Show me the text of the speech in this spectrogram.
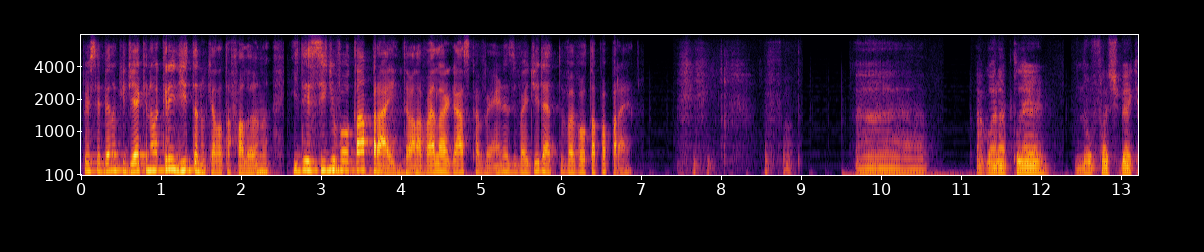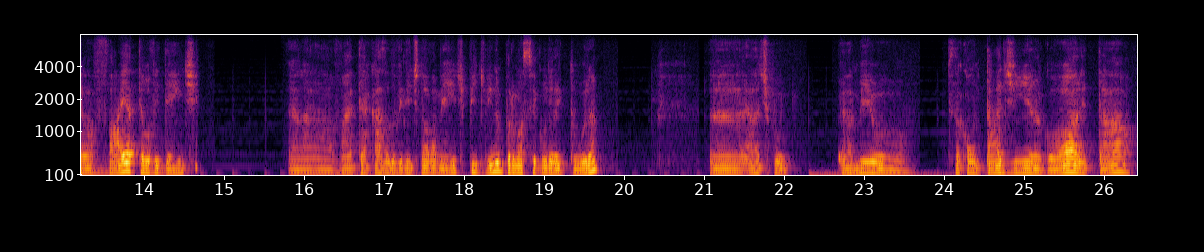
percebendo que Jack não acredita no que ela tá falando e decide voltar à praia. Então ela vai largar as cavernas e vai direto, vai voltar pra praia. é foda. Uh, agora a Claire no flashback, ela vai até o vidente. Ela vai até a casa do vidente novamente, pedindo por uma segunda leitura. Uh, ela, tipo, ela meio. precisa contar dinheiro agora e tal.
